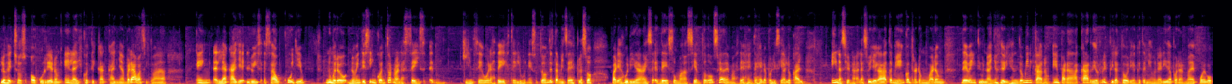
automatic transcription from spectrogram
los hechos ocurrieron en la discoteca Caña Brava, situada en la calle Luis Saucuyi, número 95, en torno a las 6 15 horas de este lunes, donde también se desplazó varias unidades de Suma 112, además de agentes de la policía local y nacional. A su llegada también encontraron un varón de 21 años de origen dominicano en parada cardiorrespiratoria que tenía una herida por arma de fuego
